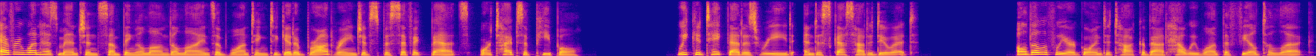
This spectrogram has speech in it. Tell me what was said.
Everyone has mentioned something along the lines of wanting to get a broad range of specific bets or types of people. We could take that as read and discuss how to do it. Although, if we are going to talk about how we want the field to look,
